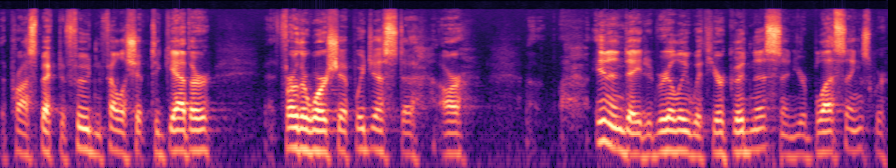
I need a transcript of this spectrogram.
the prospect of food and fellowship together, further worship. We just uh, are inundated really with your goodness and your blessings. We're,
